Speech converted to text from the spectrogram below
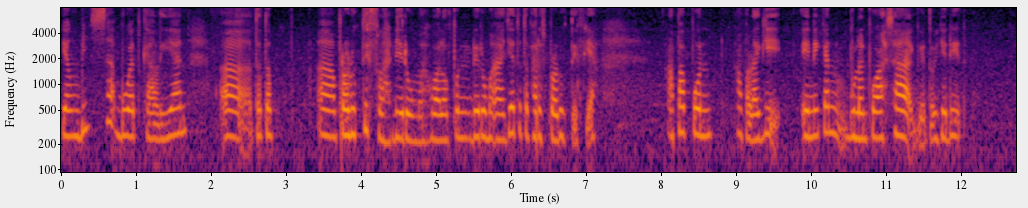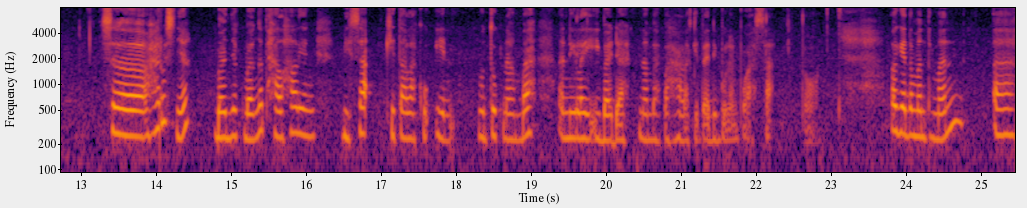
yang bisa buat kalian uh, tetap uh, produktif lah di rumah. Walaupun di rumah aja tetap harus produktif ya. Apa pun. Apalagi ini kan bulan puasa gitu. Jadi seharusnya banyak banget hal-hal yang bisa kita lakuin untuk nambah nilai ibadah, nambah pahala kita di bulan puasa gitu. Oke teman-teman. Uh,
